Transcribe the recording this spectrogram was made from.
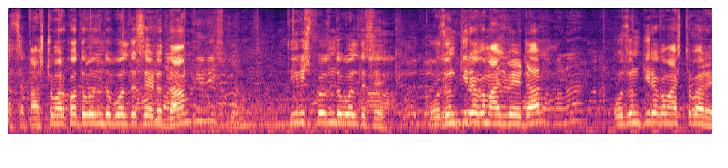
আচ্ছা কাস্টমার কত পর্যন্ত বলতেছে এটার দাম? তিরিশ পর্যন্ত। বলতেছে। ওজন কীরকম আসবে এটার? ওজন কীরকম আসতে পারে?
